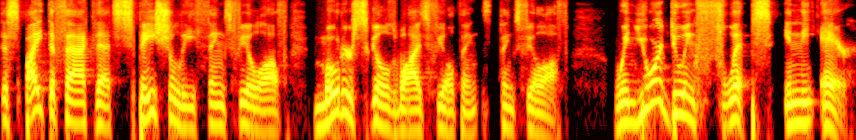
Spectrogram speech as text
despite the fact that spatially things feel off, motor skills wise feel things things feel off. When you are doing flips in the air,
